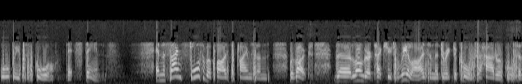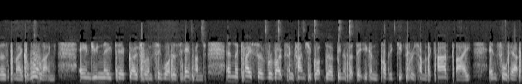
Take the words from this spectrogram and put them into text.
will be the score that stands. And the same sort of applies to claims and revokes. The longer it takes you to realise and the director calls, the harder, of course, it is to make a ruling. And you need to go through and see what has happened. In the case of revokes and claims, you've got the benefit that you can probably get through some of the card play and sort out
